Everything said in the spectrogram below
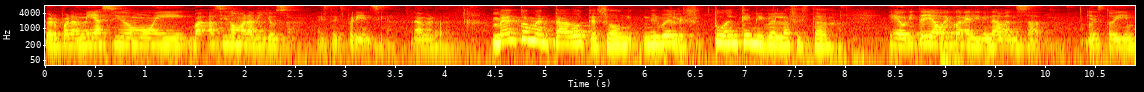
Pero para mí ha sido muy, ha sido maravillosa esta experiencia, la verdad. Me han comentado que son niveles. ¿Tú en qué nivel has estado? Eh, ahorita ya voy con el nivel avanzado. Ya estoy en-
